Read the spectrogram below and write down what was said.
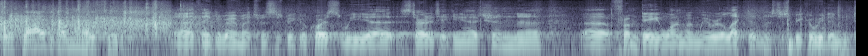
To reply, the government house leader. Uh, thank you very much, Mr. Speaker. Of course, we uh, started taking action uh, uh from day one when we were elected, Mr. Speaker. We didn't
